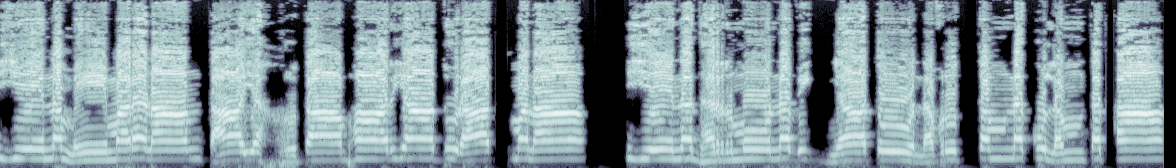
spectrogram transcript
ఏన మే మరణాంతాయ హృతా భార్యా దురాత్మనా. ఏన ధర్మో న విజ్ఞాతో న వృత్తం న కులం తథా.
